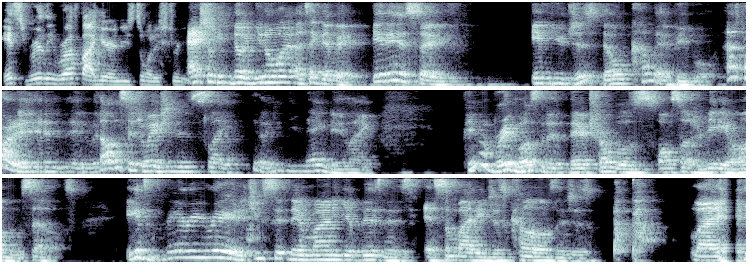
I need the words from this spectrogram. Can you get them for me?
it's really rough out here in these 20 streets. Actually, no, you know what? I take that back. It is safe if you just don't come at people. That's part of it. And, and with all the situations, it's like, you know, you, you named it. Like, people bring most of the, their troubles on social media on themselves. It's very rare that you sit there minding your business and somebody just comes and just pop, pop. like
